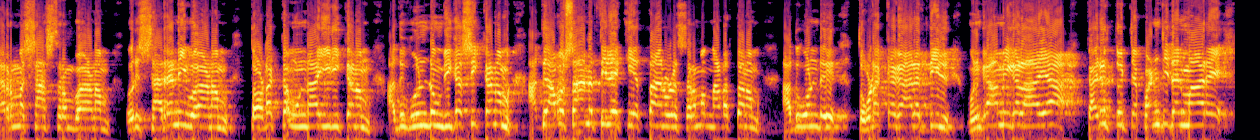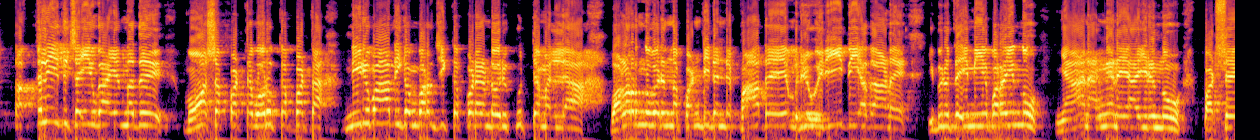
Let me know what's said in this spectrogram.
കർമ്മശാസ്ത്രം വേണം ഒരു സരണി വേണം തുടക്കം ഉണ്ടായിരിക്കണം അത് വീണ്ടും വികസിക്കണം അത് അവസാനത്തിലേക്ക് എത്താനുള്ള ശ്രമം നടത്തണം. അതുകൊണ്ട് തുടക്കകാലത്തിൽ മുൻഗാമികളായ കരുത്തുറ്റ പണ്ഡിതന്മാരെ തക്ലീദ് ചെയ്യുക എന്നത് മോശപ്പെട്ട വെറുക്കപ്പെട്ട നിരുപാധികം വർജിക്കപ്പെടേണ്ട ഒരു കുറ്റമല്ല. വളർന്നു വരുന്ന പണ്ഡിതന്റെ പാതയം രീതി അതാണ്. ഇബിനു തൈമിയ പറയുന്നു ഞാൻ അങ്ങനെയായിരുന്നു. പക്ഷേ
